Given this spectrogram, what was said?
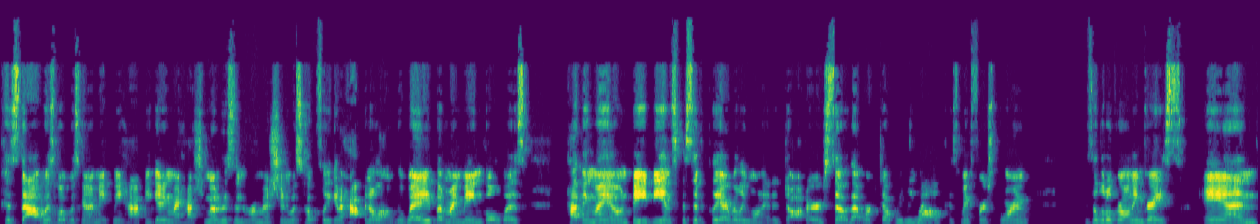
because that was what was going to make me happy. Getting my Hashimoto's in remission was hopefully going to happen along the way, but my main goal was having my own baby. And specifically, I really wanted a daughter. So that worked out really well because my firstborn is a little girl named Grace. And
